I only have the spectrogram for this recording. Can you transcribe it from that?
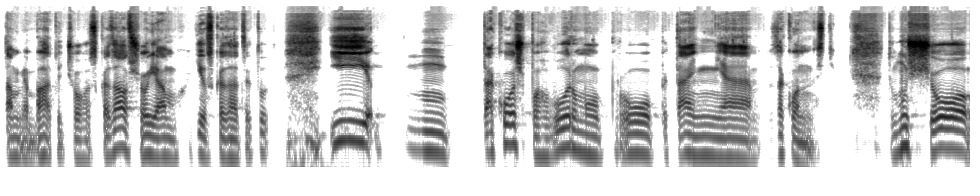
Там я багато чого сказав, що я вам хотів сказати тут. І також поговоримо про питання законності, тому що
